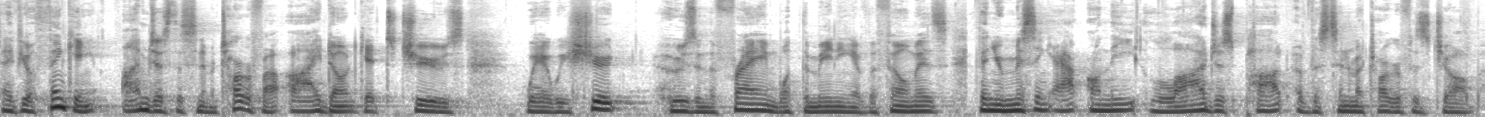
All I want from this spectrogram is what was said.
And if you're thinking, I'm just the cinematographer, I don't get to choose where we shoot, who's in the frame, what the meaning of the film is, then you're missing out on the largest part of the cinematographer's job.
